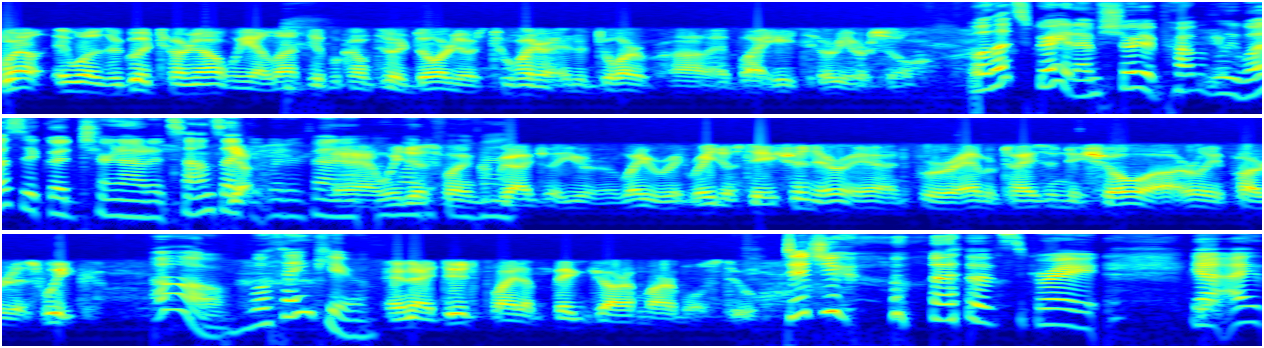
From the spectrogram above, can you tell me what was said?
Well, it was a good turnout. We had a lot of people come through the door. There was 200 at the door uh, by 8:30 or so. Well, that's great. I'm sure it probably was a good turnout. It sounds like it would have been. Yeah, we just want to congratulate your radio station there and for advertising the show uh, early part of this week. Oh, well, thank you. And I did find a big jar of marbles too. Did you? That's great. Yeah, I,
